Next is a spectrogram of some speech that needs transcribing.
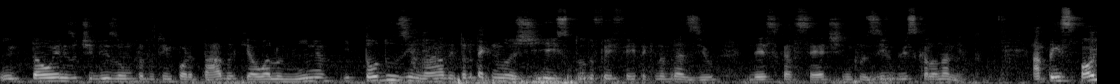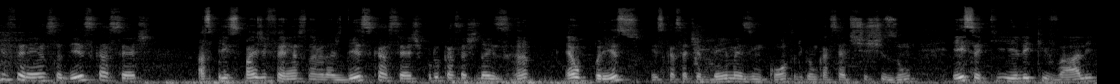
Então eles utilizam um produto importado, que é o alumínio, e todo usinado, e toda tecnologia e estudo foi feito aqui no Brasil desse cassete, inclusive do escalonamento. A principal diferença desse cassete, as principais diferenças, na verdade, desse cassete para o cassete da SRAM é o preço. Esse cassete é bem mais em conta do que um cassete XX1. Esse aqui, ele equivale,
